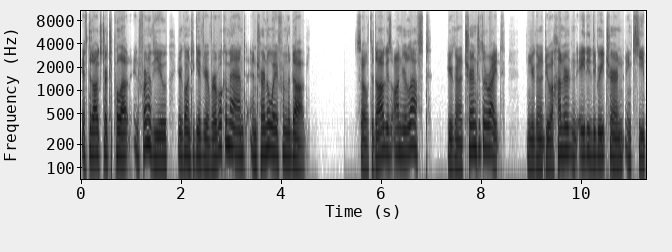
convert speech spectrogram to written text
If the dog starts to pull out in front of you, you're going to give your verbal command and turn away from the dog. So if the dog is on your left, you're going to turn to the right and you're going to do a 180 degree turn and keep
